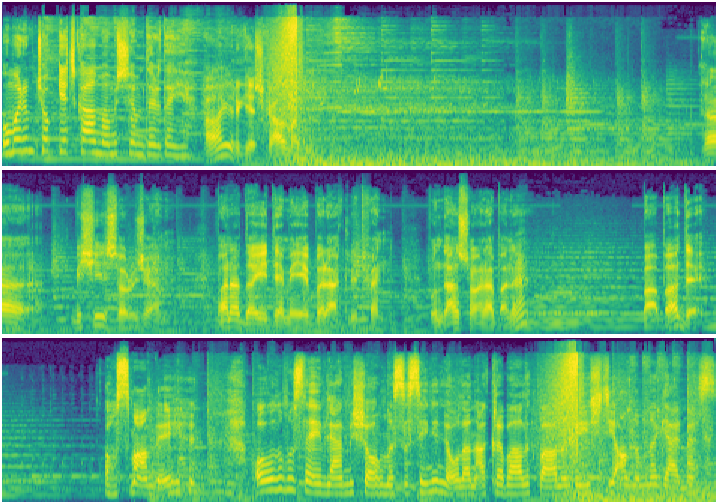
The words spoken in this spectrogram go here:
Umarım çok geç kalmamışımdır dayı. Hayır geç kalmadın. Ha, bir şey soracağım. Bana dayı demeyi bırak lütfen. Bundan sonra bana baba de. Osman Bey, oğlumuzla evlenmiş olması seninle olan akrabalık bağının değiştiği anlamına gelmez.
